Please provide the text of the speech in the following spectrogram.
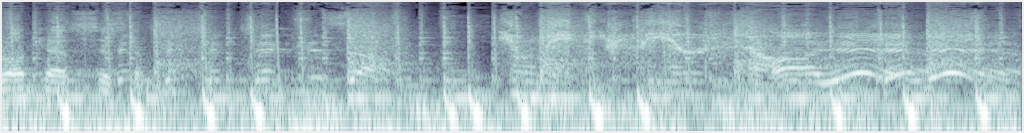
broadcast system. Check, check, check this out. You make me feel so. Oh yeah. Yeah, yeah.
